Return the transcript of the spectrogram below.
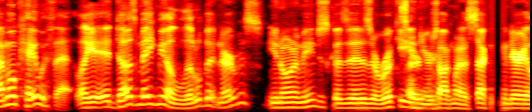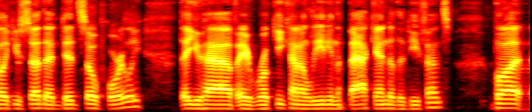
I'm okay with that. Like it does make me a little bit nervous. You know what I mean? Just because it is a rookie, and you're talking about a secondary, like you said, that did so poorly that you have a rookie kind of leading the back end of the defense. But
